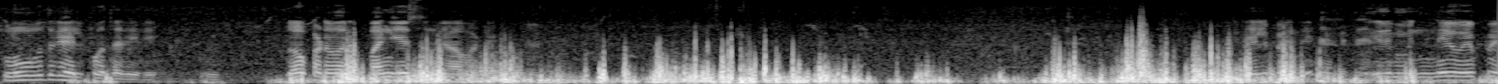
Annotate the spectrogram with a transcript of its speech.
స్మూత్గా వెళ్ళిపోతుంది ఇది. లోపల వరకు పని చేస్తుంది కాబట్టి. వెళ్ళిపోయింది. ఇది నీవు ఇప్పుడు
